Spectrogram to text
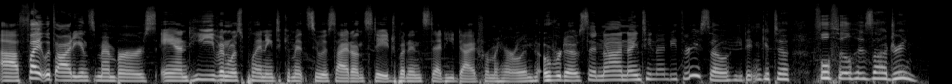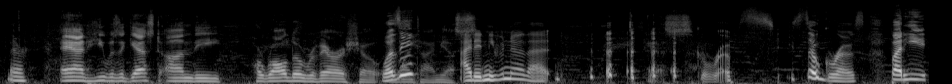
Uh, fight with audience members, and he even was planning to commit suicide on stage, but instead he died from a heroin overdose in uh, 1993. So he didn't get to fulfill his uh, dream there. And he was a guest on the Geraldo Rivera show. Was he? One time, yes. I didn't even know that. Yes. gross. He's so gross. But he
